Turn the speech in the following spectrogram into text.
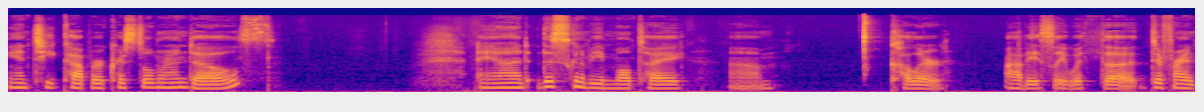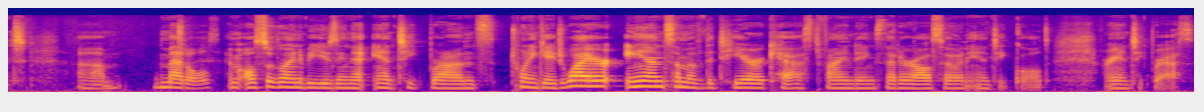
antique copper crystal rondelles and this is going to be multi um, color obviously with the different um, metals. I'm also going to be using that antique bronze 20 gauge wire and some of the TierraCast findings that are also in antique gold or antique brass.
